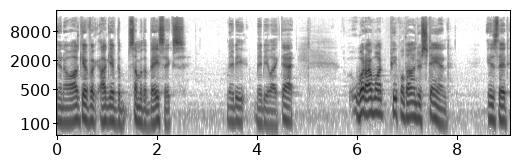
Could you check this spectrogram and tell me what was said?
You know, I'll give a, I'll give the, some of the basics, maybe maybe like that. What I want people to understand is that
